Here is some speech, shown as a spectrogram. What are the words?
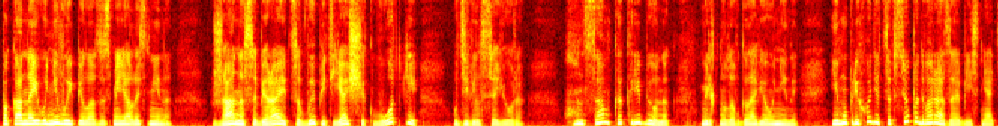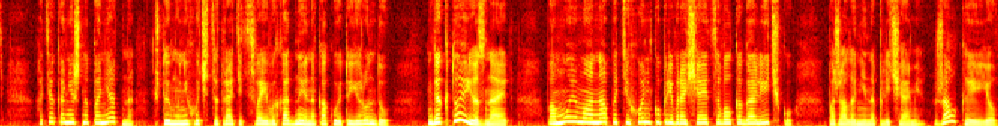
пока она его не выпила», — засмеялась Нина. «Жанна собирается выпить ящик водки?» — удивился Юра. «Он сам как ребенок», — мелькнуло в голове у Нины. «Ему приходится все по два раза объяснять. Хотя, конечно, понятно, что ему не хочется тратить свои выходные на какую-то ерунду. Да кто ее знает? По-моему, она потихоньку превращается в алкоголичку», — пожала Нина плечами. «Жалко ее».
